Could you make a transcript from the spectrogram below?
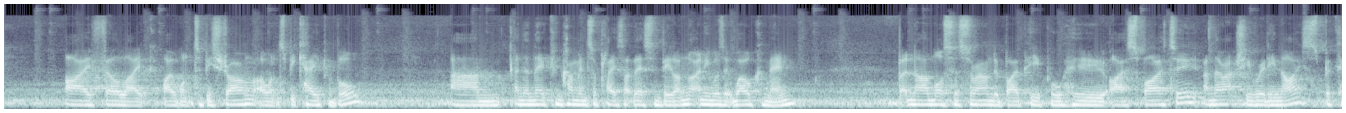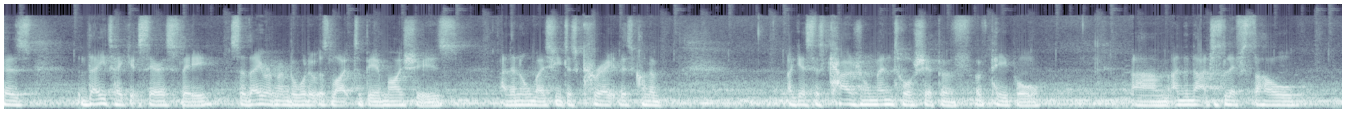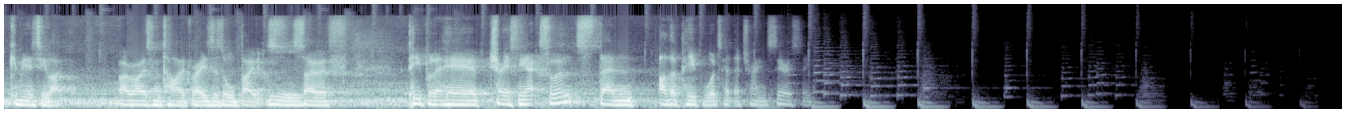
I feel like I want to be strong, I want to be capable. Um, and then they can come into a place like this and be like, not only was it welcoming, but now I'm also surrounded by people who I aspire to, and they're actually really nice because they take it seriously, so they remember what it was like to be in my shoes, and then almost you just create this kind of, I guess, this casual mentorship of, of people, um, and then that just lifts the whole community. Like a rising tide raises all boats. So if people are here chasing excellence, then other people will take their training seriously.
